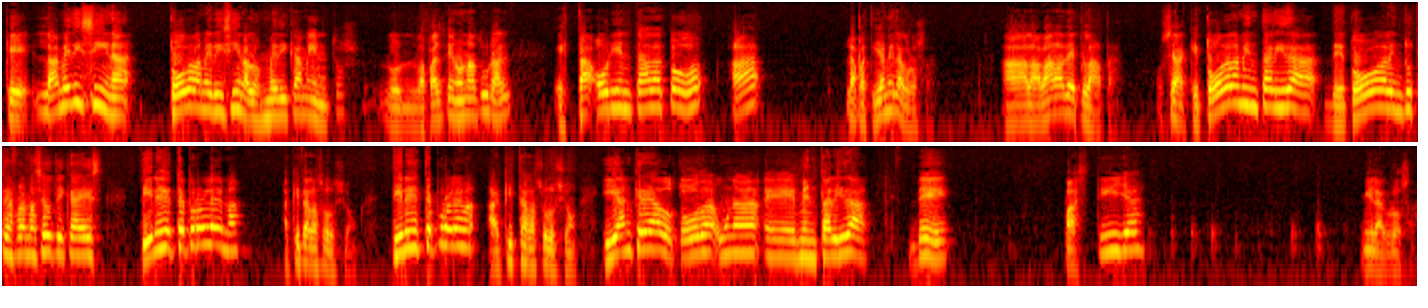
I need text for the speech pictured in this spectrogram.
que la medicina toda la medicina, los medicamentos, la parte no natural, está orientada todo a la pastilla milagrosa, a la bala de plata. O sea que toda la mentalidad de toda la industria farmacéutica es, tienes este problema, aquí está la solución. Tienes este problema, aquí está la solución. Y han creado toda una eh, mentalidad de pastilla milagrosa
